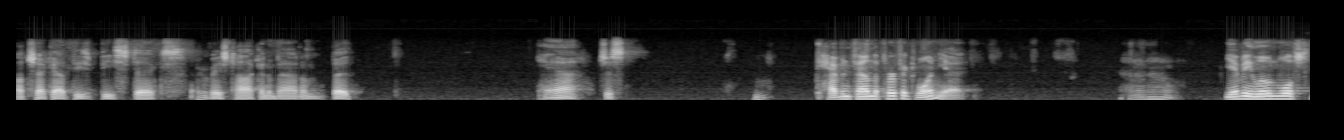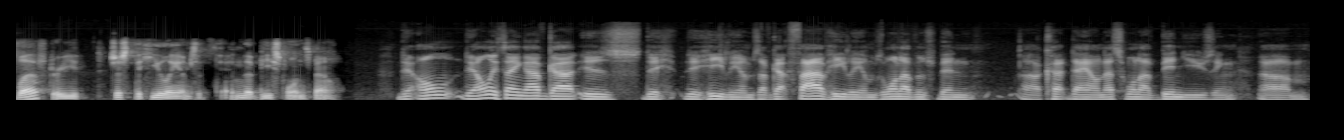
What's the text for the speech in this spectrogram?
I'll check out these B sticks. Everybody's talking about them, but yeah, just haven't found the perfect one yet. I don't know. You have any lone wolves left, or you just the heliums and the beast ones now? The only the only thing I've got is the the heliums. I've got five heliums. One of them's been uh, cut down. That's one I've been using. Um,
